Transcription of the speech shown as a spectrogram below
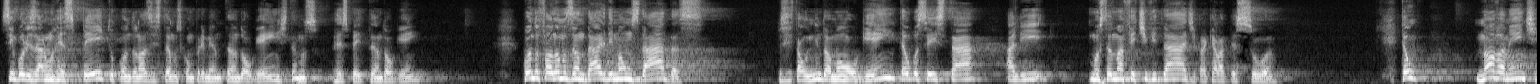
simbolizar um respeito quando nós estamos cumprimentando alguém, estamos respeitando alguém. Quando falamos andar de mãos dadas, você está unindo a mão a alguém, então você está ali mostrando uma afetividade para aquela pessoa. Então, Novamente,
